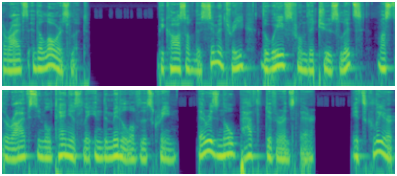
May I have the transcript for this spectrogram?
arrives at the lower slit. Because of the symmetry, the waves from the two slits must arrive simultaneously in the middle of the screen. There is no path difference there. It's clear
